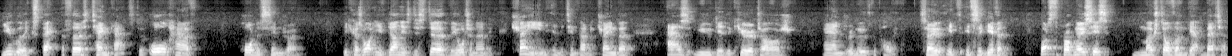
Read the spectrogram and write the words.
you will expect the first 10 cats to all have Horner's syndrome. Because what you've done is disturb the autonomic chain in the tympanic chamber as you did the curettage and remove the polyp. So it, it's a given. What's the prognosis? Most of them get better.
